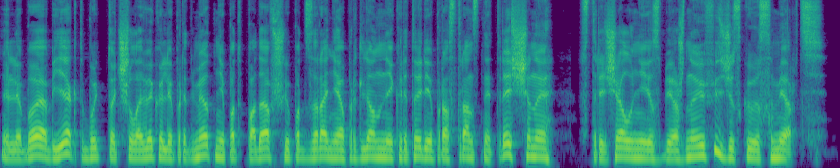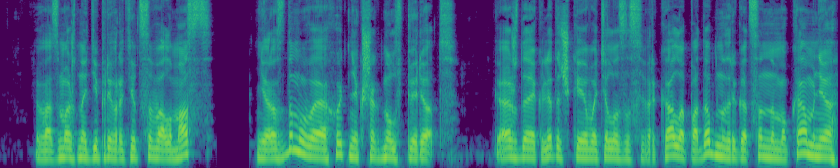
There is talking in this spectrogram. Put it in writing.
любой объект, будь то человек или предмет, не подпадавший под заранее определённые критерии пространственной трещины, встречал неизбежную физическую смерть. Возможно, Ди превратится в алмаз? Не раздумывая, охотник шагнул вперёд. Каждая клеточка его тела засверкала, подобно драгоценному камню,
